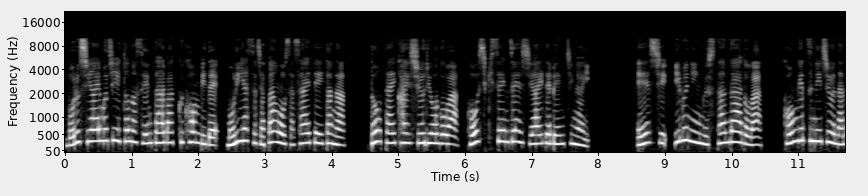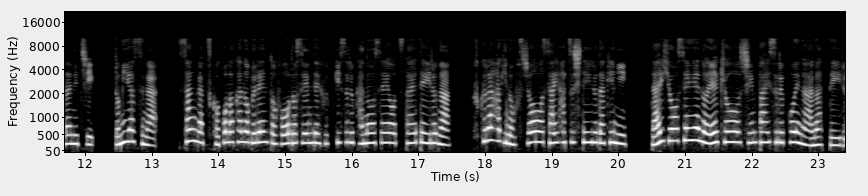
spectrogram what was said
ボルシア MG とのセンターバックコンビで森保ジャパンを支えていたが、同大会終了後は公式戦全試合でベンチ外。A 氏、イブニングスタンダードは、今月27日、富安が3月9日のブレントフォード戦で復帰する可能性を伝えているが、ふくらはぎの負傷を再発しているだけに、代表戦への影響を心配する声が上がっている。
